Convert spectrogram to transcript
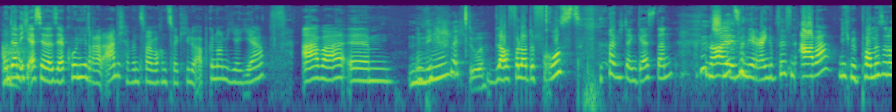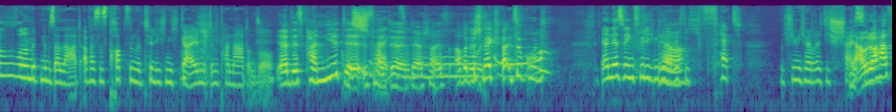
Und ah. dann, ich esse ja sehr kohlenhydratarm. Ich habe in zwei Wochen zwei Kilo abgenommen, yeah, yeah. Aber ähm, nicht mhm. schlecht, du. Vor lauter Frust habe ich dann gestern Nein. Schnitzel mir reingepfiffen, aber nicht mit Pommes oder so, sondern mit einem Salat. Aber es ist trotzdem natürlich nicht geil mit dem Panat und so. Ja, das Panierte das ist halt der, so der Scheiß. Aber das schmeckt halt so gut. Ja, und deswegen fühle ich mich ja. halt richtig fett. Ich fühle mich halt richtig scheiße. Ja, aber du hast,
